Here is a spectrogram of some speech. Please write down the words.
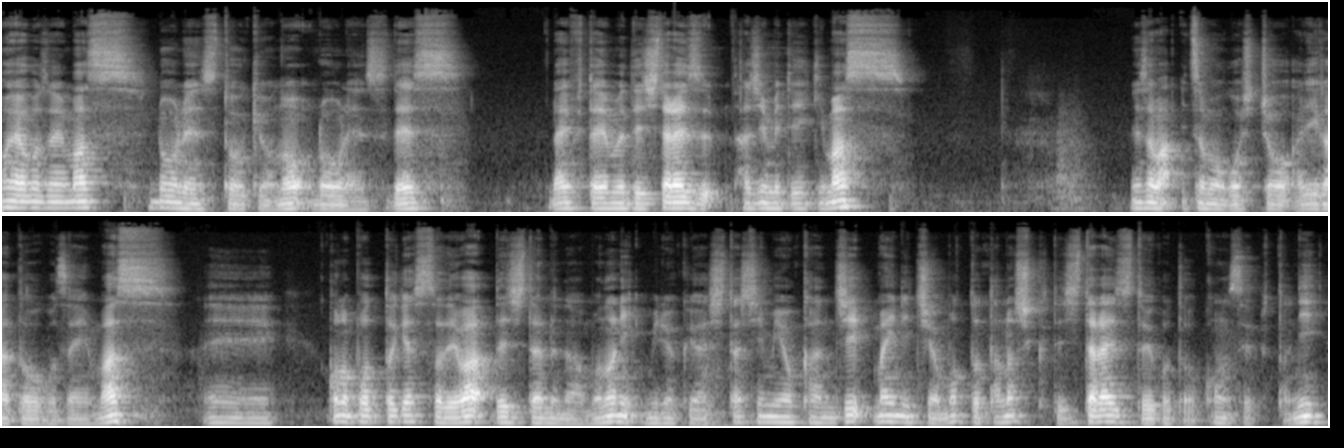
おはようございます。ローレンス東京のローレンスです。ライフタイムデジタライズ始めていきます。皆様、いつもご視聴ありがとうございます。えーこのポッドキャストではデジタルなものに魅力や親しみを感じ、毎日をもっと楽しくデジタライズということをコンセプトに、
